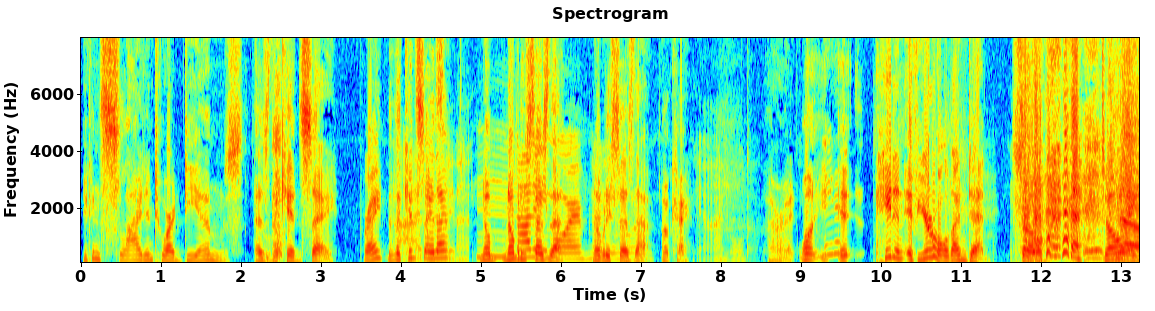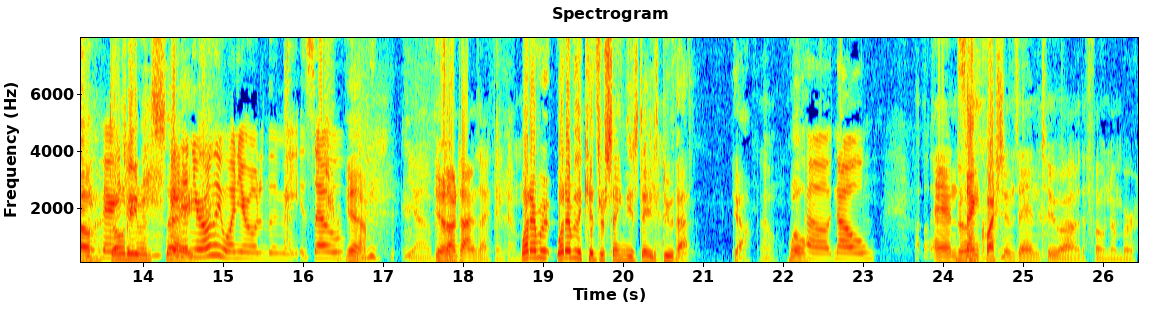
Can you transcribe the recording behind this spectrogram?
you can slide into our DMs, as the kids say. Right? Did the I kids say that? say that. No, nobody says anymore. that. Not Nobody says that. Okay. Yeah, I'm old. All right. Well, Hayden? It, Hayden, if you're old, I'm dead. So don't Very don't true. even say. And you're only one year older than me, so yeah. Yeah, but Yeah. sometimes I think I'm. Whatever whatever the kids are saying these days, Yeah. do that. Yeah. Oh. Well, Oh no. And No. send questions in to uh, the phone number.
